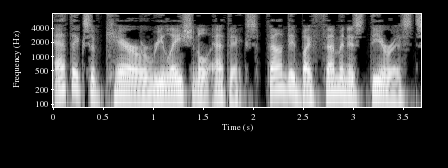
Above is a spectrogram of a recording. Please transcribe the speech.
Ethics of care or relational ethics, founded by feminist theorists,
